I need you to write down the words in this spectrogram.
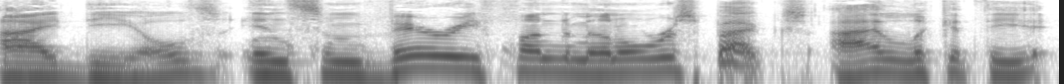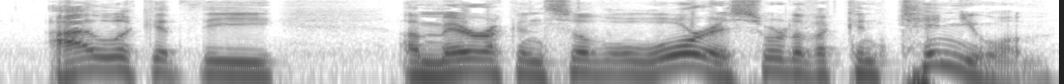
ideals in some very fundamental respects. I look at the I look at the American Civil War is sort of a continuum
